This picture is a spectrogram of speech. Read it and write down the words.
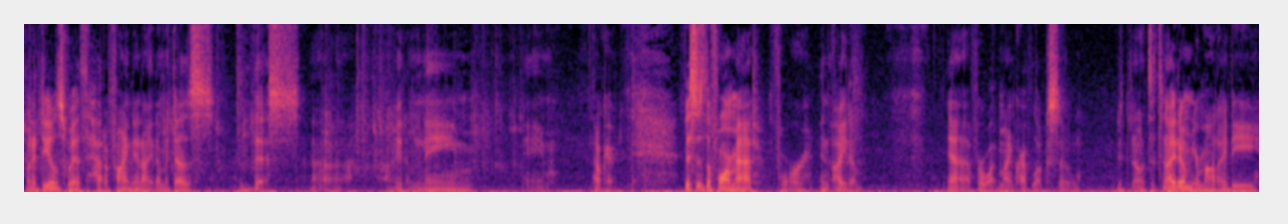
when it deals with how to find an item, it does this. Uh, item name, name. Okay. This is the format for an item, uh, for what Minecraft looks. So it denotes it's an item, your mod ID,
